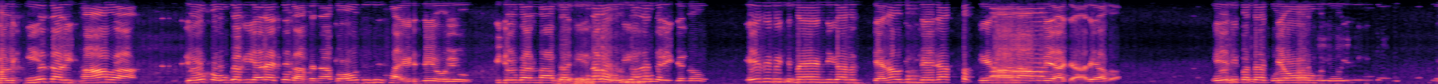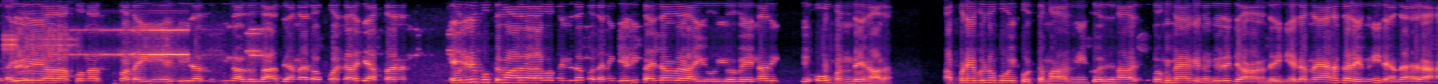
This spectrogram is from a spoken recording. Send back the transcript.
ਮਲਕੀਅਤ ਵਾਲੀ ਥਾਂ ਵਾ ਜੋ ਕਹੂਗਾ ਕਿ ਯਾਰ ਇੱਥੇ ਗੰਦ ਨਾ ਪਾਓ, ਤੁਸੀਂ ਸਾਈਡ ਤੇ ਹੋਇਓ ਕਿ ਜੋ ਕਰਨਾ ਆਪਦਾ ਜਿਹਦੇ ਨਾਲ ਹੋਈ ਆ ਨਾ ਕਰੀ ਚੱਲੋ। ਇਹਦੇ ਵਿੱਚ ਮੈਂ ਇੰਨੀ ਗੱਲ ਕਹਿਣਾ ਕਿ ਮੇਰਾ ਧੱਕੇ ਨਾਲ ਨਾਮ ਲਿਆ ਜਾ ਰਿਹਾ ਵਾ। ਇਹ ਨਹੀਂ ਪਤਾ ਕਿਉਂ। ਵੀਰੇ ਯਾਰ ਆਪਾਂ ਨੂੰ ਪਤਾ ਹੀ ਨਹੀਂ ਇਹ ਚੀਜ਼ ਦਾ ਸਿੱਧੀ ਗੱਲ ਤੋਂ ਦੱਸ ਦਿਆਂ, ਮੈਂ ਤਾਂ ਉੱਪਰ ਚੜ ਕੇ ਆਪਾਂ ਇਹ ਜਿਹੜੀ ਕੁੱਟਮਾਰ ਵਾਲਾ ਵਾ, ਮੈਨੂੰ ਤਾਂ ਪਤਾ ਨਹੀਂ ਜਿਹੜੀ ਪਹਿਲਾਂ ਲੜਾਈ ਹੋਈ ਹੋਵੇ ਇਹਨਾਂ ਦੀ ਉਹ ਬੰਦੇ ਨਾਲ। ਆਪਣੇ ਵੱਲੋਂ ਕੋਈ ਕੁੱਟਮਾਰ ਨਹੀਂ, ਕਿਸੇ ਨਾਲ, ਕਿਉਂਕਿ ਮੈਂ ਕਿਹਨੂੰ ਜਿਹੜੇ ਜਾਣਦਾ ਹੀ ਨਹੀਂ ਹੈਗਾ, ਮੈਂ ਨਾ ਘਰੇ ਵੀ ਨਹੀਂ ਰਹਿੰਦਾ ਹੈਗਾ।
